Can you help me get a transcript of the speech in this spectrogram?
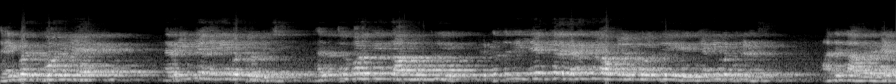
கைபர் போரிலே நிறைய நினைவற்று வந்துச்சு. அடுத்த குழந்தைகள் அவங்களுக்கு கிட்டத்தட்ட ஏக்கர் கணக்கில் அவங்களுக்கு வந்து நினைவற்று கிடைச்சது. அதுக்கு அவர்கள்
